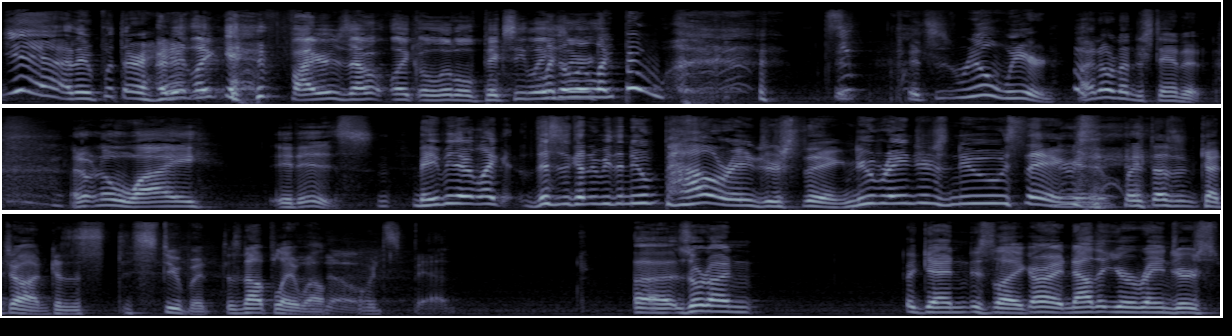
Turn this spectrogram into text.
yeah, and they put their And it like it fires out like a little pixie laser. like a little like boom. it's real weird. I don't understand it. I don't know why it is. Maybe they're like, this is going to be the new Power Rangers thing. New Rangers, new thing. New thing. but it doesn't catch on because it's, it's stupid. Does not play well. No, it's bad. uh, Zordon again is like, all right, now that you're Rangers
